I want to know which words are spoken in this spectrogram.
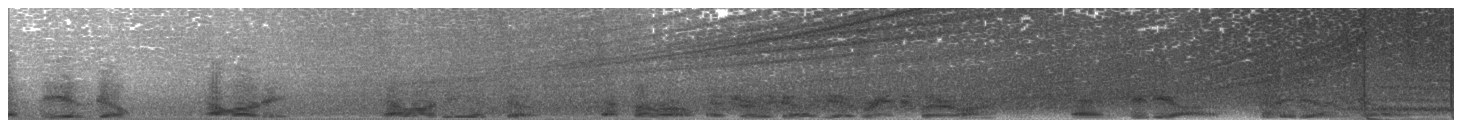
SP is go. LRD, LRD is go. SRO, SRO is go. You have range clear line. And CDR, CDR is go.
